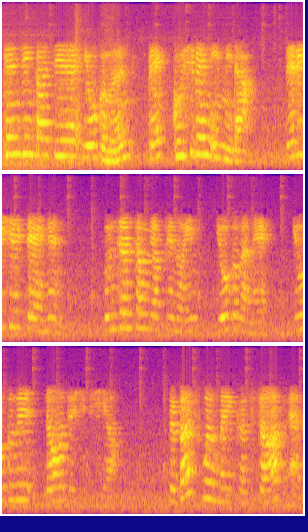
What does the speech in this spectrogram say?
텐진까지의 요금은 190엔입니다. 내리실 때에는 운전석 옆에 놓인 요금함에 요금을 넣어두십시오. The bus will make a stop at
